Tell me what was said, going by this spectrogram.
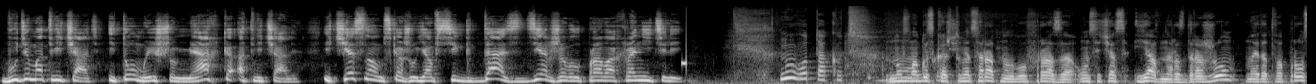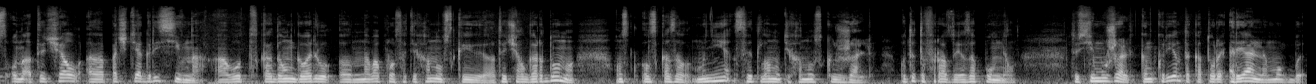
будем отвечать. И то мы еще мягко отвечали. И честно вам скажу, я всегда сдерживал правоохранителей. Ну, вот так вот. Ну, могу сказать, что меня царапнула его фраза. Он сейчас явно раздражен на этот вопрос, он отвечал э, почти агрессивно. А вот когда он говорил э, на вопрос о Тихановской, отвечал Гордону, он, он сказал, мне Светлану Тихановскую жаль. Вот эту фразу я запомнил. То есть ему жаль конкурента, который реально мог бы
